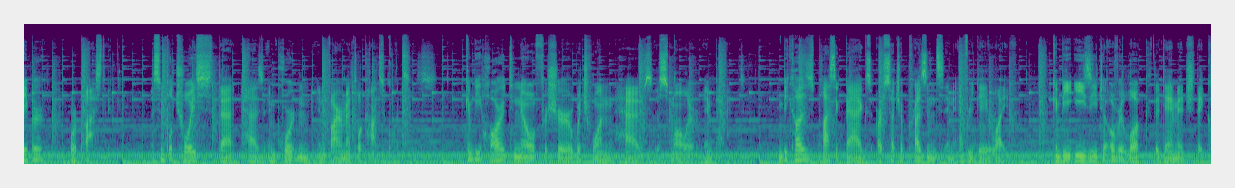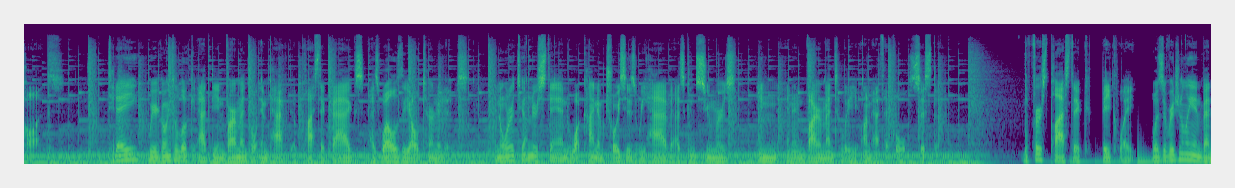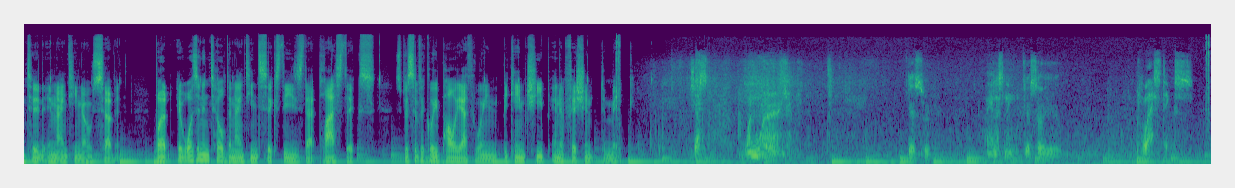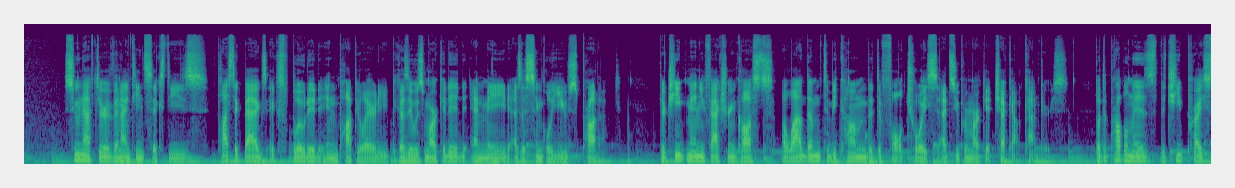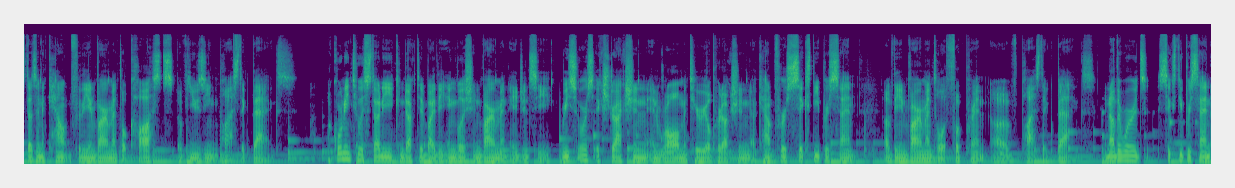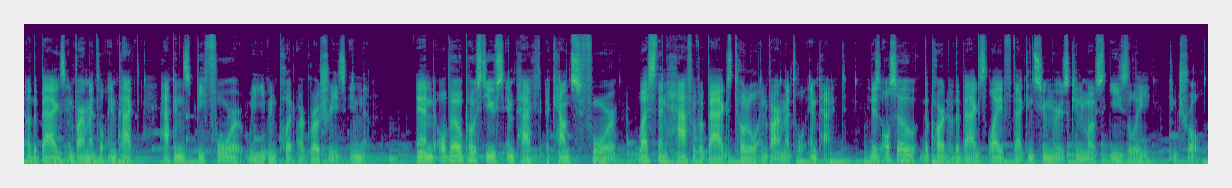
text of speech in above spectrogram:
paper or plastic? A simple choice that has important environmental consequences. It can be hard to know for sure which one has a smaller impact. And because plastic bags are such a presence in everyday life, it can be easy to overlook the damage they cause. Today, we are going to look at the environmental impact of plastic bags as well as the alternatives in order to understand what kind of choices we have as consumers in an environmentally unethical system. The first plastic, Bakelite, was originally invented in 1907, but it wasn't until the 1960s that plastics, specifically polyethylene, became cheap and efficient to make. Just one word. Yes, sir. Are you listening? Yes, I am. Plastics. Soon after the 1960s, plastic bags exploded in popularity because it was marketed and made as a single use product. Their cheap manufacturing costs allowed them to become the default choice at supermarket checkout counters. But the problem is, the cheap price doesn't account for the environmental costs of using plastic bags. According to a study conducted by the English Environment Agency, resource extraction and raw material production account for 60% of the environmental footprint of plastic bags. In other words, 60% of the bag's environmental impact happens before we even put our groceries in them. And although post use impact accounts for less than half of a bag's total environmental impact, it is also the part of the bag's life that consumers can most easily control.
